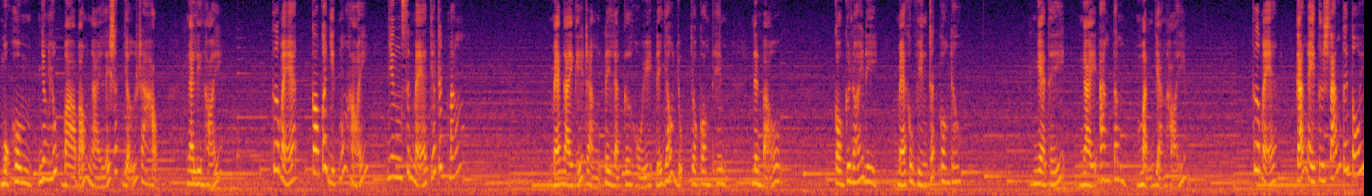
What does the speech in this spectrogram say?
Một hôm, nhân lúc bà bảo Ngài lấy sách vở ra học, Ngài liền hỏi, Thưa mẹ, con có việc muốn hỏi, nhưng xin mẹ chớ trách mắng Mẹ ngài nghĩ rằng đây là cơ hội để giáo dục cho con thêm, nên bảo, con cứ nói đi, mẹ không phiền trách con đâu. Nghe thế, ngài an tâm, mạnh dạn hỏi. Thưa mẹ, cả ngày từ sáng tới tối,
